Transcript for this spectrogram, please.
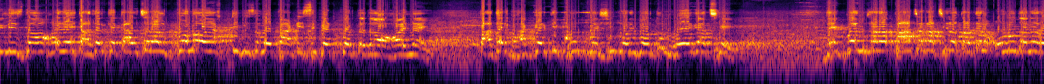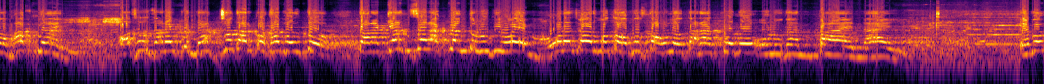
রিলিজ দেওয়া হয় নাই তাদেরকে কালচারাল কোনো অ্যাক্টিভিজমে পার্টিসিপেট করতে দেওয়া হয় নাই। তাদের ভাগ্যের কি খুব বেশি পরিবর্তন হয়ে গেছে? দেখবেন যারা পাচারা ছিল, তাদের অনুদানের অভাব নাই। অথচ যারা একটু ন্যায্যতার কথা বলতো, তারা ক্যান্সার আক্রান্ত রুগী হয়ে মরে যাওয়ার মতো অবস্থা হলো তারা কোনো অনুদান পায় নাই। এবং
